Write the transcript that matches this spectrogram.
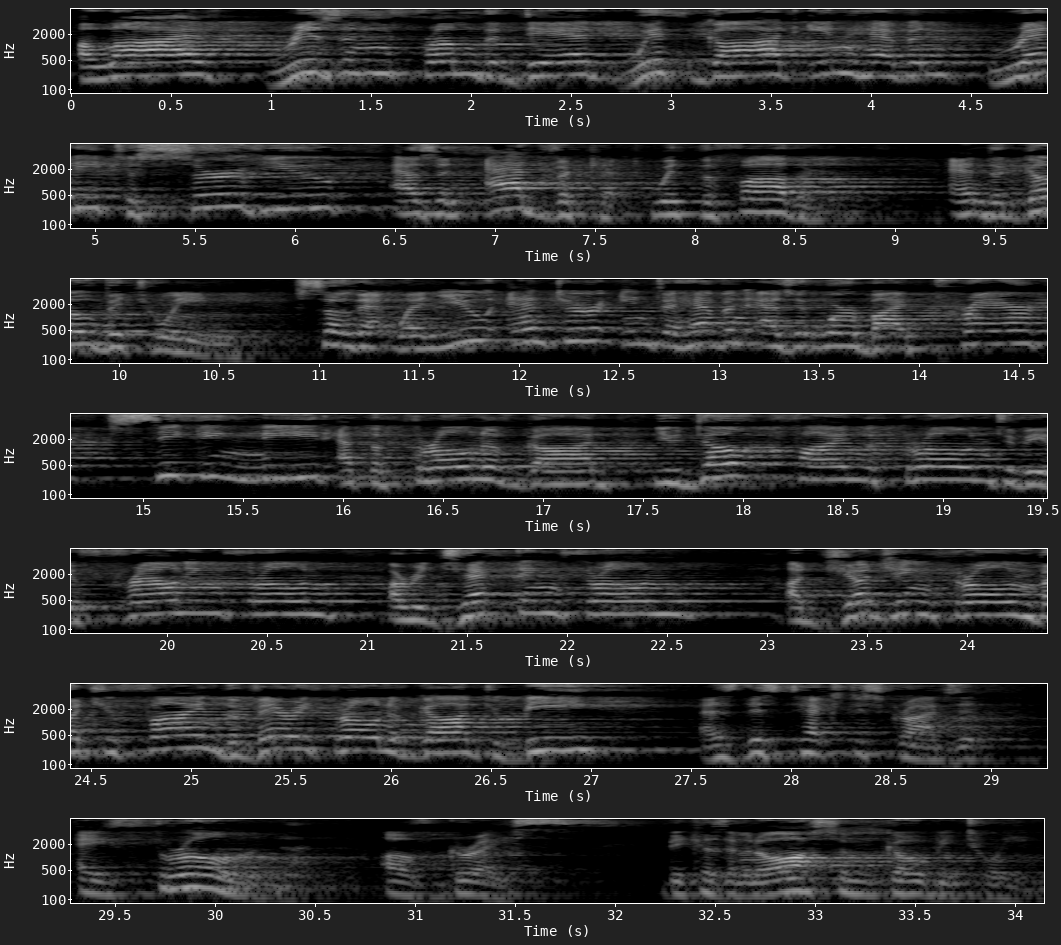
alive, risen from the dead, with God in heaven, ready to serve you as an advocate with the Father and the go-between so that when you enter into heaven as it were by prayer, seeking need at the throne of God, you don't find the throne to be a frowning throne, a rejecting throne, a judging throne, but you find the very throne of God to be, as this text describes it, a throne of grace because of an awesome go-between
